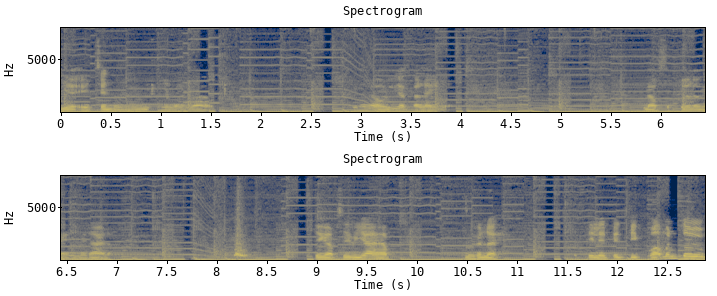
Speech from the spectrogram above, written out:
เรียกเอเจนต์ตรงนี้มีอะไรบ้างถ้าเราเรียกอะไรเนี่ยเราสเปอร์แล้วไงไม่ได้หรอเจอกับเซบีย่าครับดูกันเลยที่เล่นเป็นปีกขวามันเดิม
